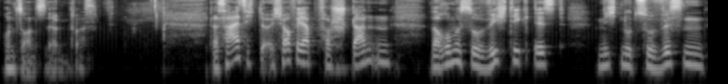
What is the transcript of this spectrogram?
und sonst irgendwas. Das heißt, ich, ich hoffe, ihr habt verstanden, warum es so wichtig ist, nicht nur zu wissen,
